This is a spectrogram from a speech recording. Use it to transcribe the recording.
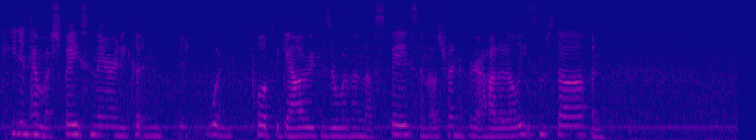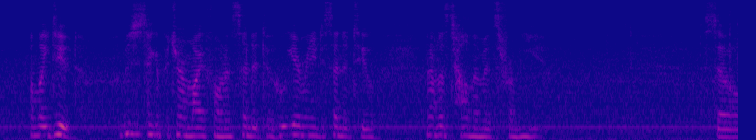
he didn't have much space in there, and he couldn't wouldn't pull up the gallery because there wasn't enough space. And I was trying to figure out how to delete some stuff, and I'm like, dude, let me just take a picture on my phone and send it to whoever you need to send it to, and I'll just tell them it's from you. So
